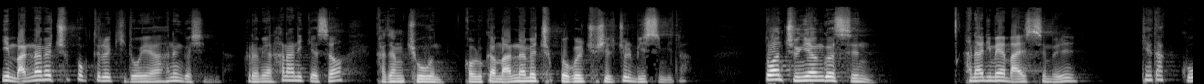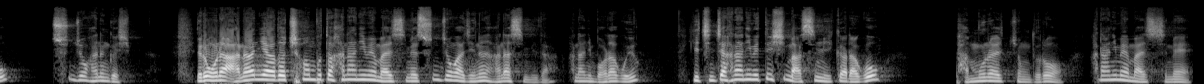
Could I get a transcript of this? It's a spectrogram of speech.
이 만남의 축복들을 기도해야 하는 것입니다. 그러면 하나님께서 가장 좋은 거룩한 만남의 축복을 주실 줄 믿습니다. 또한 중요한 것은 하나님의 말씀을 깨닫고 순종하는 것입니다. 여러분 오늘 아나니아도 처음부터 하나님의 말씀에 순종하지는 않았습니다. 하나님 뭐라고요? 이게 진짜 하나님의 뜻이 맞습니까? 라고 반문할 정도로 하나님의 말씀에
